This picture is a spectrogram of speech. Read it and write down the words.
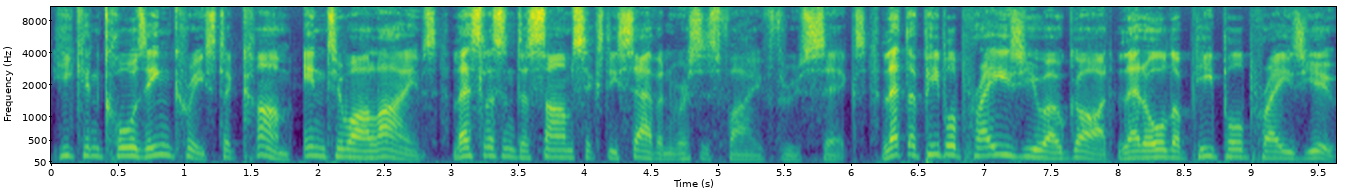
He can cause increase to come into our lives. Let's listen to Psalm 67, verses 5 through 6. Let the people praise you, O God. Let all the people praise you.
